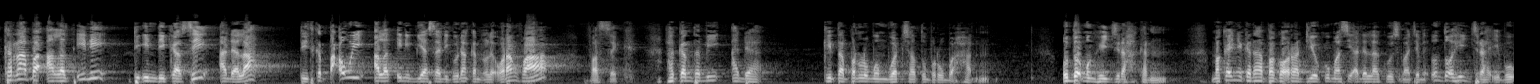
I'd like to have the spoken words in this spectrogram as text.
Karena apa? Alat ini diindikasi adalah diketahui alat ini biasa digunakan oleh orang fa fasik. Akan tapi ada kita perlu membuat satu perubahan. Untuk menghijrahkan. Makanya kenapa kok radioku masih ada lagu semacam ini? Untuk hijrah ibu,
